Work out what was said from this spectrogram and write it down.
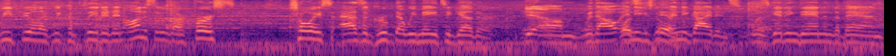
we feel like we completed. And honestly, it was our first choice as a group that we made together. Yeah. Um, without Was any him. any guidance, was getting Dan in the band,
